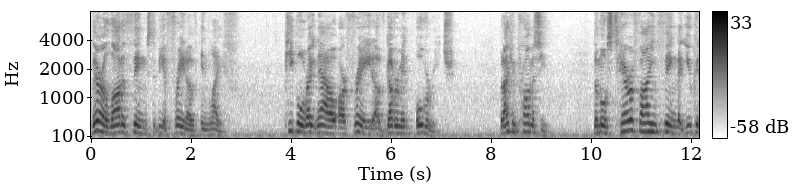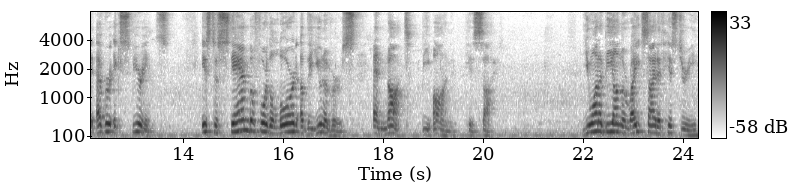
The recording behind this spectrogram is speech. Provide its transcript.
there are a lot of things to be afraid of in life. People right now are afraid of government overreach. But I can promise you, the most terrifying thing that you could ever experience is to stand before the Lord of the universe and not be on his side. You want to be on the right side of history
